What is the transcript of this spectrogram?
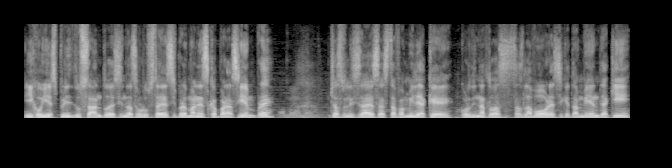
Hijo y Espíritu Santo, descienda sobre ustedes y permanezca para siempre. Muchas felicidades a esta familia que coordina todas estas labores y que también de aquí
